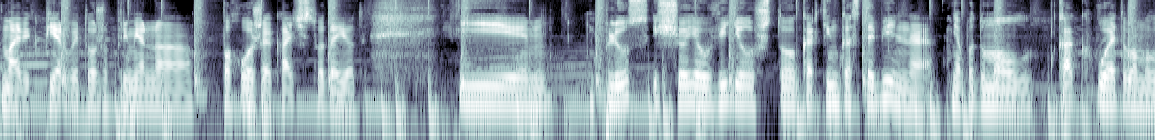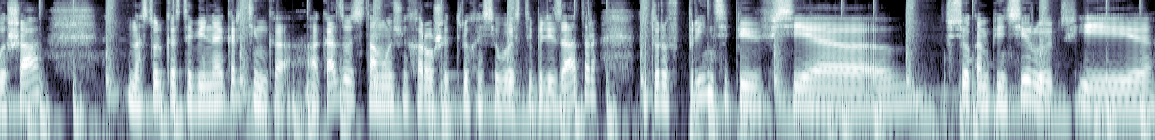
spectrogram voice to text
Mavic 1 тоже примерно похожее качество дает. И Плюс еще я увидел, что картинка стабильная. Я подумал, как у этого малыша настолько стабильная картинка. Оказывается, там очень хороший трехосевой стабилизатор, который в принципе все, все компенсирует и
